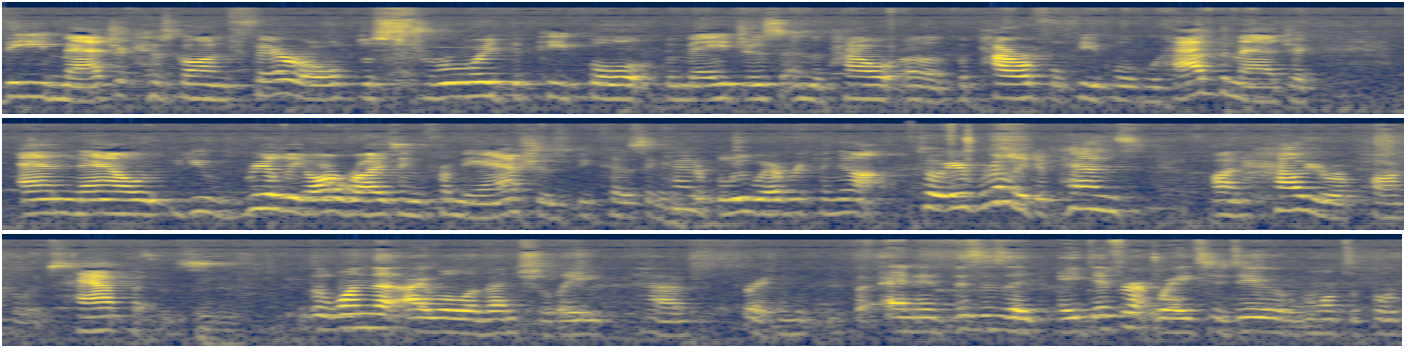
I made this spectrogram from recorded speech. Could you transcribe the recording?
the magic has gone feral, destroyed the people, the mages, and the, power, uh, the powerful people who had the magic, and now you really are rising from the ashes because it kind of blew everything up. So it really depends on how your apocalypse happens. The one that I will eventually have written, and this is a, a different way to do multiple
